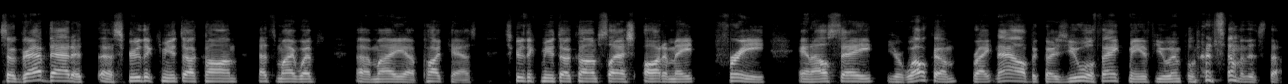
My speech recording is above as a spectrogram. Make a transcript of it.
So grab that at uh, screwthecommute.com. That's my web, uh, my uh, podcast. Screwthecommute.com slash automate free, and I'll say you're welcome right now because you will thank me if you implement some of this stuff.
